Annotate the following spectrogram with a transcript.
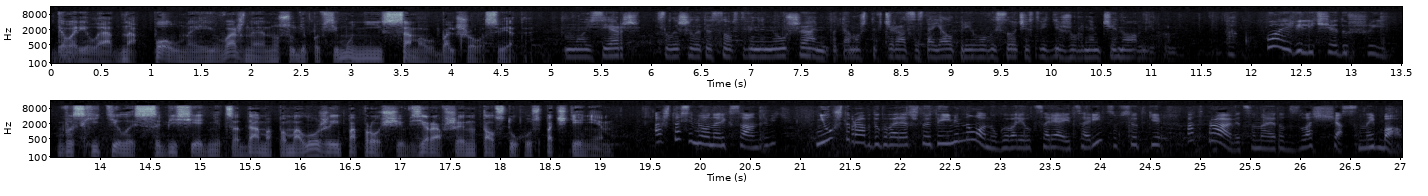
Говорила одна полная и важная, но, судя по всему, не из самого большого света. Мой Серж слышал это собственными ушами, потому что вчера состоял при его высочестве дежурным чиновником. Какое величие души! Восхитилась собеседница, дама помоложе и попроще, взиравшая на толстуху с почтением. А что Семен Александрович? Неужто правду говорят, что это именно он уговорил царя и царицу все-таки отправиться на этот злосчастный бал?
